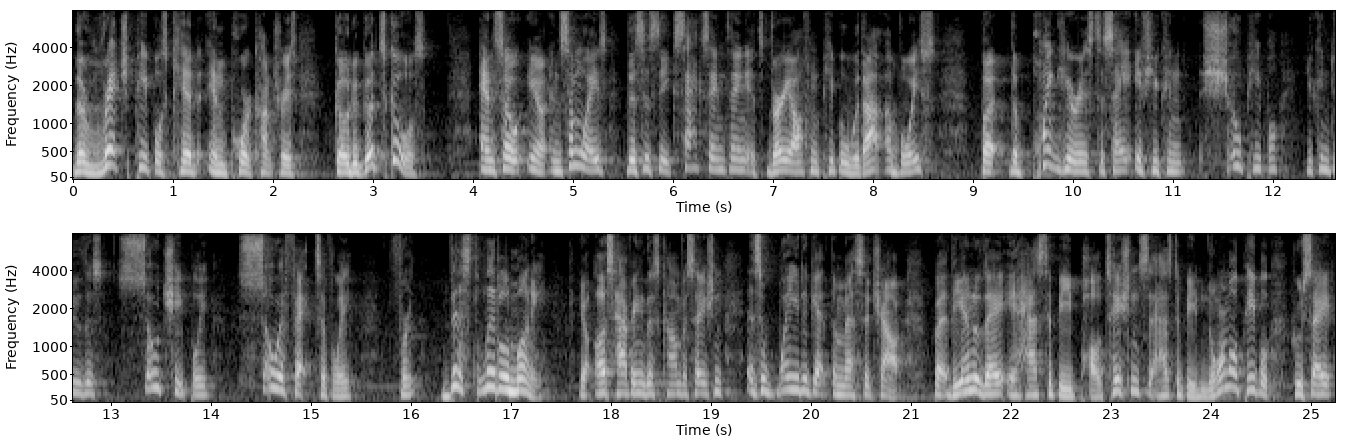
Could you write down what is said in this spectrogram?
The rich people's kid in poor countries go to good schools. And so, you know, in some ways, this is the exact same thing. It's very often people without a voice. But the point here is to say if you can show people you can do this so cheaply, so effectively, for this little money, you know, us having this conversation is a way to get the message out. But at the end of the day, it has to be politicians, it has to be normal people who say,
